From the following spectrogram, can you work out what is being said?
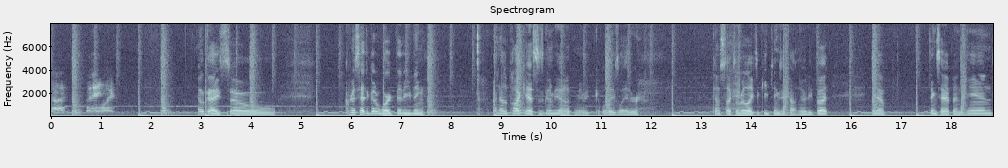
Uh, but anyway, Okay, so Chris had to go to work that evening. I know the podcast is going to be out maybe a couple days later. Kind of sucks. I really like to keep things in continuity, but you know, things happen, and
